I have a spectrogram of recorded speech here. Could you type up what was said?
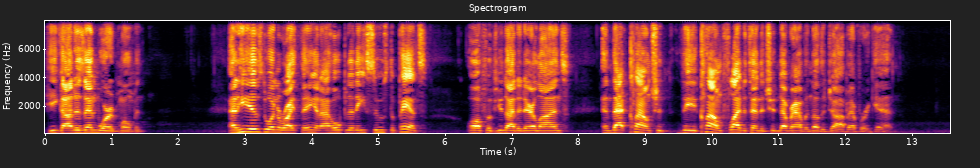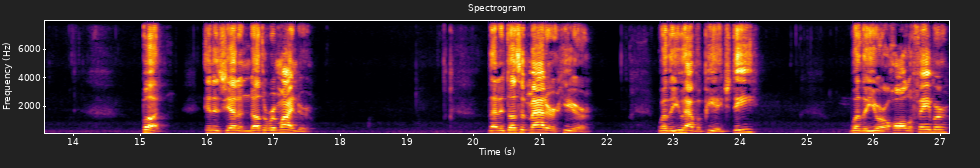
he got his N-word moment. And he is doing the right thing, and I hope that he sues the pants off of United Airlines and that clown should the clown flight attendant should never have another job ever again. But it is yet another reminder that it doesn't matter here whether you have a PhD, whether you're a Hall of Famer,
